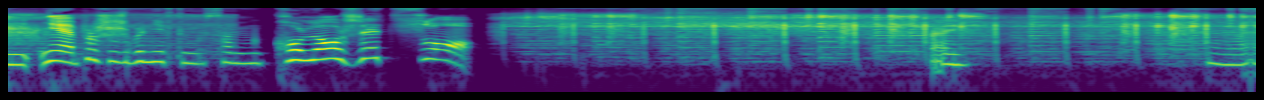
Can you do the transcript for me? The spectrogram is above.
I nie, proszę, żeby nie w tym samym kolorze, co? Ej. Nie.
